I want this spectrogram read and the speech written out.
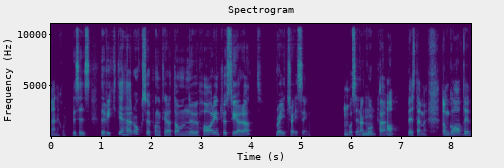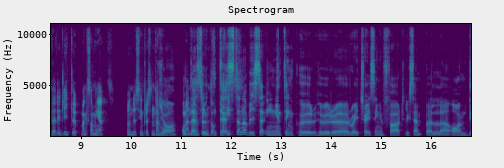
människor. precis. Det viktiga här också är att poängtera att de nu har introducerat Ray Tracing Mm. på sina Mm. kort här. Ja, det stämmer. De gav det väldigt lite uppmärksamhet under sin presentation. Ja, och Men dessutom finns- det finns. testerna visar ingenting på hur, hur eh, Ray Tracing för till exempel eh, AMD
